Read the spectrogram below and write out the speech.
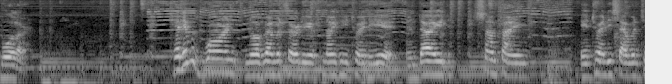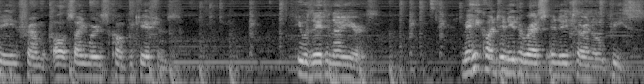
bowler. Kenny was born November 30th, 1928 and died sometime in 2017 from Alzheimer's complications. He was 89 years. May he continue to rest in eternal peace.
